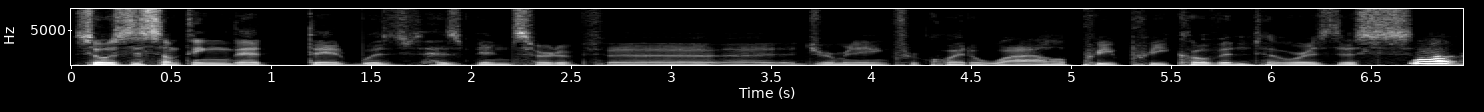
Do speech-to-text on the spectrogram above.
So is this something that, that was has been sort of uh, uh, germinating for quite a while, pre pre COVID, or is this? Uh, well,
